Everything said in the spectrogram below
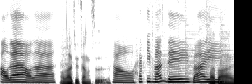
好啦，好啦，好啦，就这样子。好，Happy Monday，拜拜拜。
